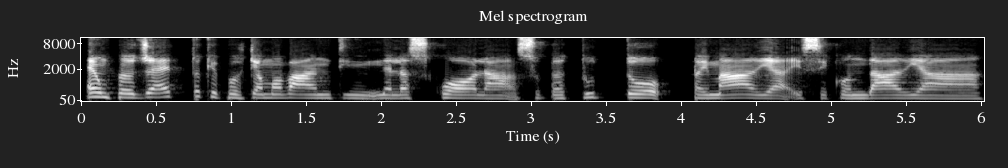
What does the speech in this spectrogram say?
È un progetto che portiamo avanti nella scuola, soprattutto primaria e secondaria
